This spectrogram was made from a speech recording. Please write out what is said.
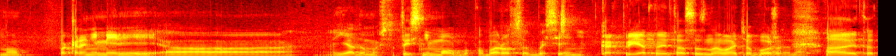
Ну, по крайней мере, э, я думаю, что ты с ним мог бы побороться в бассейне. Как приятно это осознавать, о боже. Да-да-да. А этот,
